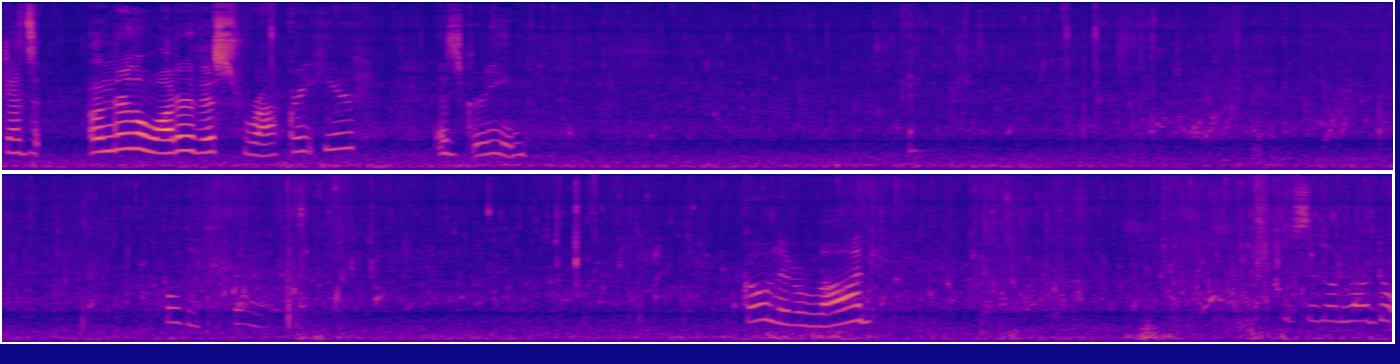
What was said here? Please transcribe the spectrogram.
Guys, under the water, this rock right here is green. Holy crap. Go, little log. This go.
